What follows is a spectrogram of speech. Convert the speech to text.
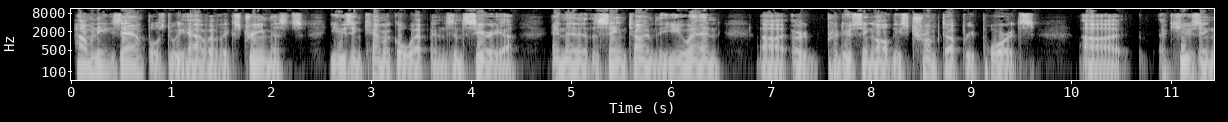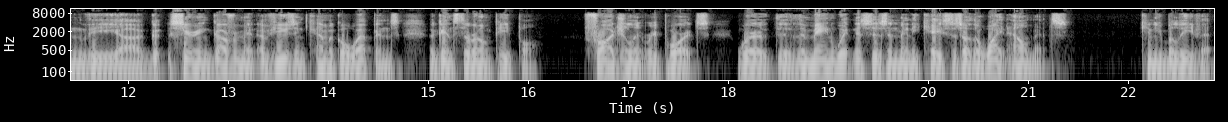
How many examples do we have of extremists using chemical weapons in Syria? And then at the same time, the UN uh, are producing all these trumped up reports uh, accusing the uh, g- Syrian government of using chemical weapons against their own people. Fraudulent reports where the, the main witnesses in many cases are the white helmets. Can you believe it?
